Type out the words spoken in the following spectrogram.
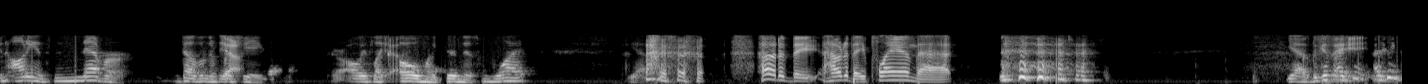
an audience never doesn't appreciate yeah. that.Ey're always like, yeah. "Oh my goodness, what?" Yeah. how did they How did they plan that? yeah, Let's because see. I think I think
